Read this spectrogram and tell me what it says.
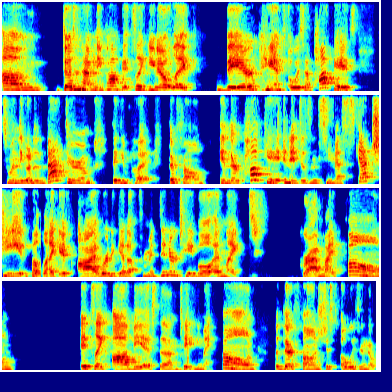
Um, doesn't have any pockets. Like, you know, like their pants always have pockets. So when they go to the bathroom, they can put their phone in their pocket and it doesn't seem as sketchy. But like if I were to get up from a dinner table and like grab my phone, it's like obvious that I'm taking my phone, but their phone's just always in their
